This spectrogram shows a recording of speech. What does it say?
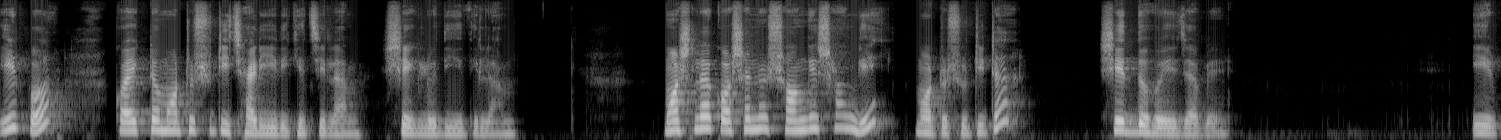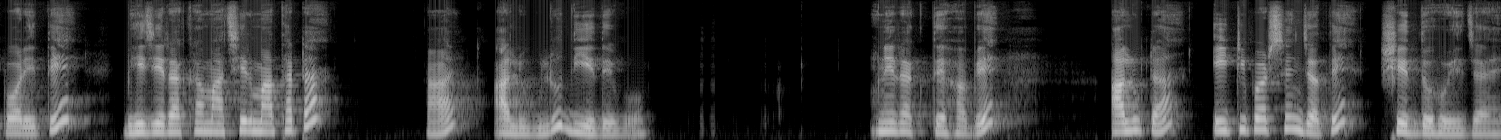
এরপর কয়েকটা মটরশুঁটি ছাড়িয়ে রেখেছিলাম, সেগুলো দিয়ে দিলাম। মশলা কষানোর সঙ্গে সঙ্গে মটরশুঁটিটা সেদ্ধ হয়ে যাবে। এরপর এতে ভেজে রাখা মাছের মাথাটা আর আলুগুলো দিয়ে দেব। মনে রাখতে হবে, আলুটা এইটি পারসেন্ট যাতে সেদ্ধ হয়ে যায়।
